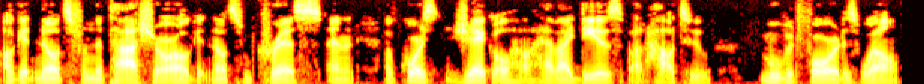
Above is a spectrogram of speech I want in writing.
I'll get notes from Natasha, or I'll get notes from Chris, and of course, Jake will have ideas about how to move it forward as well.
